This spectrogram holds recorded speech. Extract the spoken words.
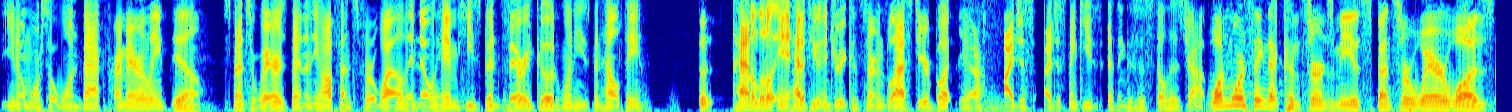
you know, more so one back primarily. Yeah. Spencer Ware has been in the offense for a while. They know him. He's been very good when he's been healthy. The- had a little, had a few injury concerns last year, but Yeah. I just, I just think he's, I think this is still his job. One more thing that concerns me is Spencer Ware was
